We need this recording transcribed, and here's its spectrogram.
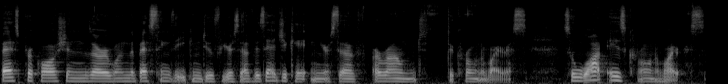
best precautions or one of the best things that you can do for yourself is educating yourself around the coronavirus. So, what is coronavirus?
